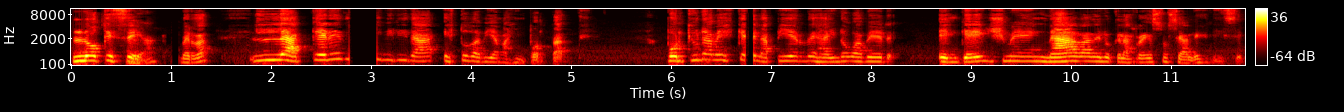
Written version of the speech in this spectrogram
lo que sea, ¿verdad? La credibilidad es todavía más importante porque una vez que la pierdes, ahí no va a haber engagement, nada de lo que las redes sociales dicen.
